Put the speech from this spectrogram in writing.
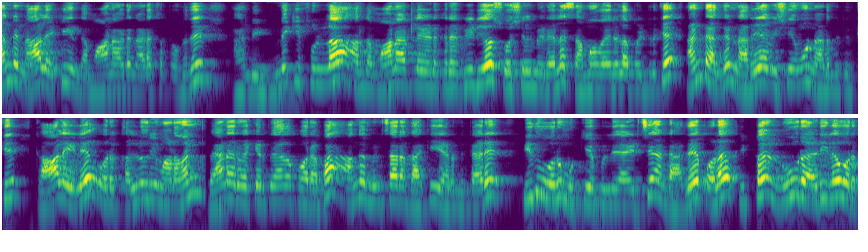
அண்ட் நாளைக்கு இந்த மாநாடு நடக்க போகுது. அண்ட் இன்னைக்கு ஃபுல்லாக அந்த மாநாட்டில் எடுக்கிற வீடியோ சோஷியல் மீடியாவில் செம வைரலாக போயிட்டு இருக்கு அண்ட் அங்கே நிறைய விஷயமும் நடந்துட்டு இருக்கு. காலையில ஒரு கல்லூரி மாணவன் பேனர் வைக்கிறதுக்காக போறப்ப அங்கே மின்சாரம் தாக்கி இறந்துட்டாரு. இது ஒரு முக்கிய புள்ளி ஆயிடுச்சு. அண்ட் அதே போல இப்போ நூறு அடியில் ஒரு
